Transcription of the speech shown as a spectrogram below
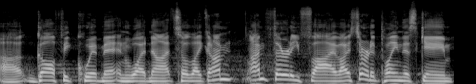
uh, golf equipment and whatnot. So like I'm I'm 35. I started playing this game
